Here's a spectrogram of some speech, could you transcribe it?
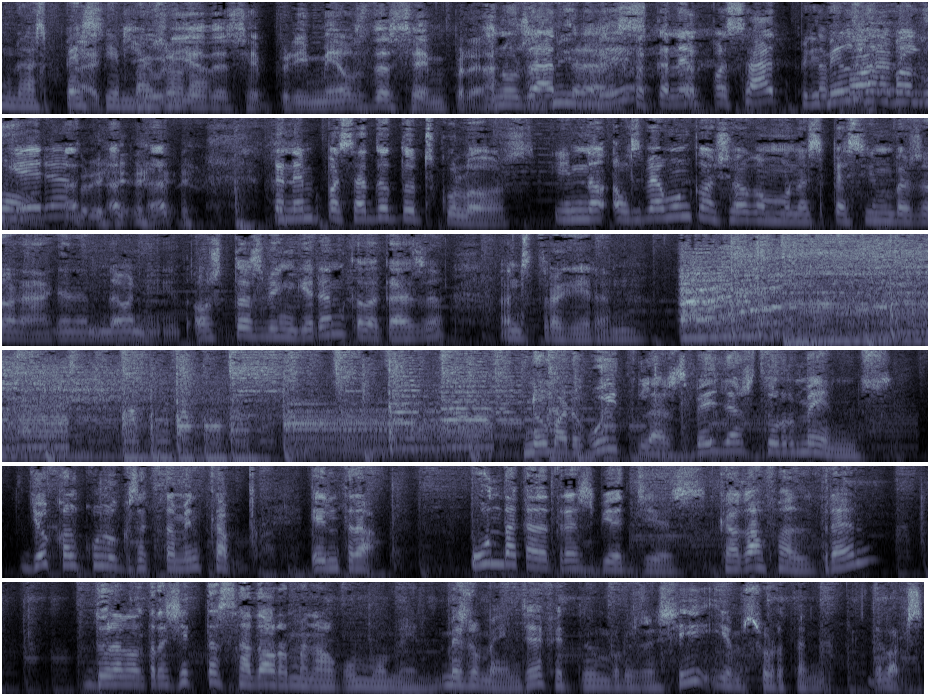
una espècie Aquí invasora. hauria de ser primer els de sempre. Nosaltres, que n'hem passat... Primer de el fora vagó. vingueren, que n'hem passat de tots colors. I no, els veuen com això, com una espècie invasora, que hem de venir. Ostres, vingueren, que de casa ens tragueren. Número 8, les velles dorments. Jo calculo exactament que entre un de cada tres viatgers que agafa el tren durant el trajecte s'adorm en algun moment, més o menys, eh? he fet números així i em surten. Llavors,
